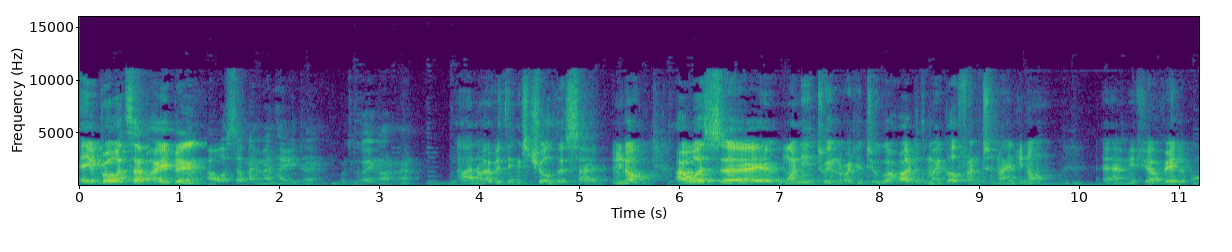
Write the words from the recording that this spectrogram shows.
Hey bro, what's up? How you doing? Uh, what's up, my man? How you doing? What's going on, man? I know everything's chill this side. You know, I was uh, wanting to invite you to go out with my girlfriend tonight. You know, um, if you're available.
